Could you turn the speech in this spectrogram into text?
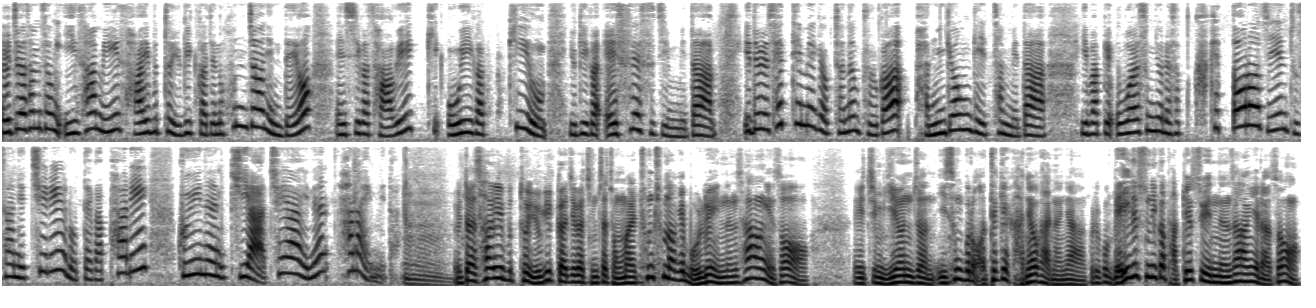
LG와 삼성이 2, 3위, 4위부터 6위까지는 혼전인데요. NC가 4위, 5위가 키움, 6위가 SSG입니다. 이들 세 팀의 격차는 불과 반 경기 차입니다. 이 밖에 5할 승률에서 크게 떨어진 두산이 7위, 롯데가 8위, 9위는 기아, 최하위는 하나입니다. 음. 일단 4위부터 6위까지가 진짜 정말 촘촘하게 몰려 있는 상황에서 지금 2연전 이 승부를 어떻게 가져가느냐 그리고 매일 순위가 바뀔 수 있는 상황이라서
